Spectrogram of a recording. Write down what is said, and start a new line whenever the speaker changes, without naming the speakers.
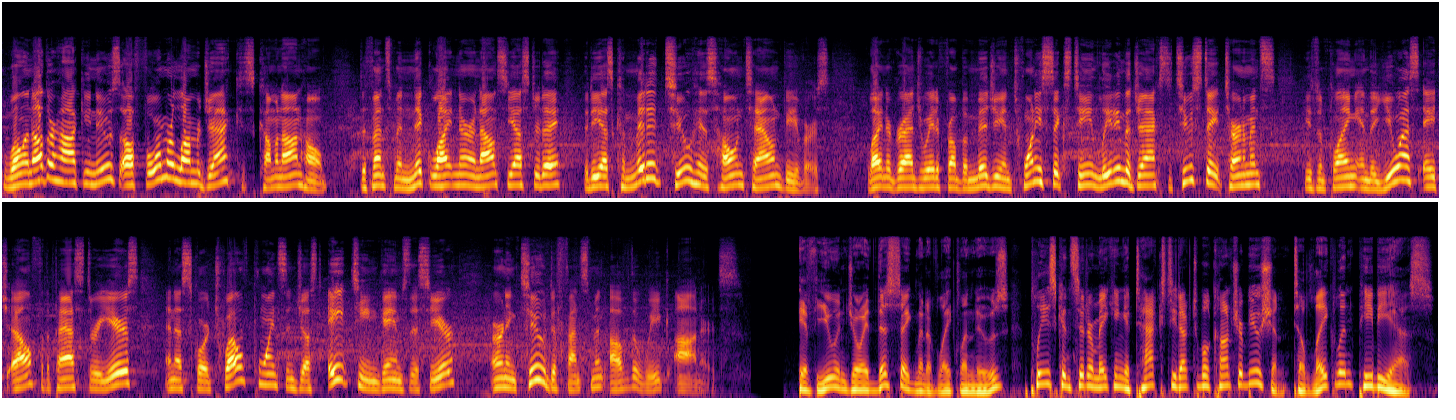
Well, in other hockey news, a former Lumberjack is coming on home. Defenseman Nick Leitner announced yesterday that he has committed to his hometown Beavers. Leitner graduated from Bemidji in 2016, leading the Jacks to two state tournaments. He's been playing in the USHL for the past three years and has scored 12 points in just 18 games this year, earning two Defenseman of the Week honors.
If you enjoyed this segment of Lakeland News, please consider making a tax-deductible contribution to Lakeland PBS.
